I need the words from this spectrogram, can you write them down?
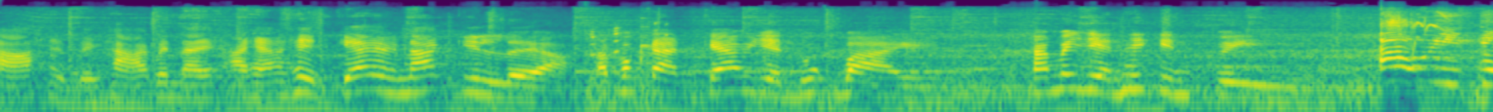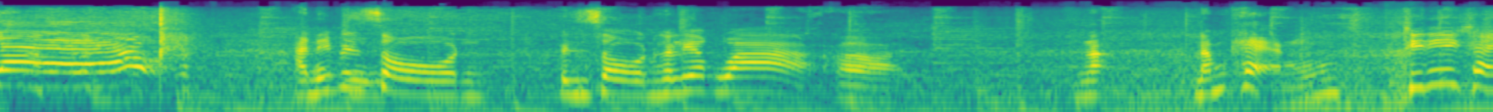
คะเห็นไหมคะเป็นไงอะเห็นแก้วยังน่ากินเลยอะรับประกันแก้วเย็นทุกใบ ถ้าไม่เย็นให้กินฟรีเอาอีกแล้ว อันนี้เป็นโซนเป็นโซนเขาเรียกว่าเอ่อ น้ำน้ำแข็ง ที่นี่ใช้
